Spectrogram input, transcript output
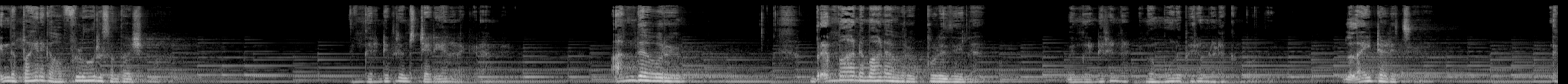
இந்த பையனுக்கு அவ்வளோ ஒரு சந்தோஷமா. இவங்க ரெண்டு பேரும் ஸ்டடியாக நடக்கிறாங்க. அந்த ஒரு பிரம்மாண்டமான ஒரு பொழுதில இவங்க நிற ந- இவங்க மூணு பேரும் நடக்கும்போது லைட் அடிச்சு இந்த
